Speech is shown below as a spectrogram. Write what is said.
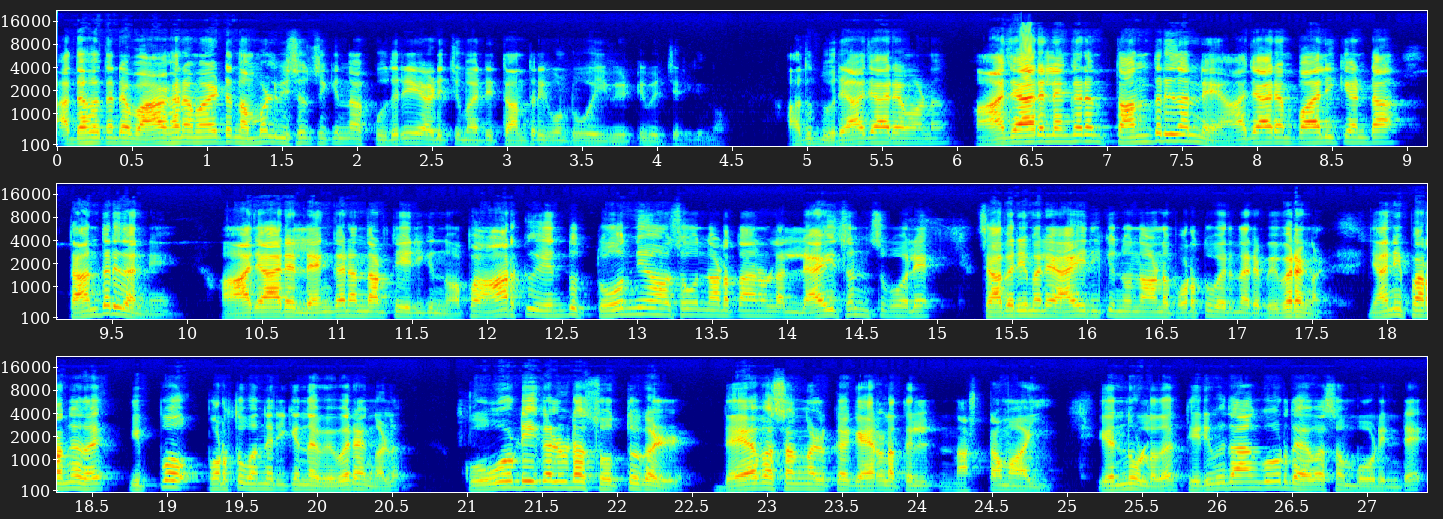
അദ്ദേഹത്തിന്റെ വാഹനമായിട്ട് നമ്മൾ വിശ്വസിക്കുന്ന കുതിരയെ അടിച്ചു മാറ്റി തന്ത്രി കൊണ്ടുപോയി വീട്ടിൽ വെച്ചിരിക്കുന്നു. അത് ദുരാചാരമാണ്. ആചാരലംഘനം തന്ത്രി തന്നെ. ആചാരം പാലിക്കേണ്ട തന്ത്രി തന്നെ ആചാര ലംഘനം നടത്തിയിരിക്കുന്നു. അപ്പോൾ ആർക്ക് എന്ത് തോന്നിയാസവും നടത്താനുള്ള ലൈസൻസ് പോലെ ശബരിമല ആയിരിക്കുന്നു എന്നാണ് പുറത്തു വരുന്ന വിവരങ്ങൾ. ഞാനീ പറഞ്ഞത് ഇപ്പോൾ പുറത്തു വന്നിരിക്കുന്ന വിവരങ്ങൾ കോടികളുടെ സ്വത്തുകൾ ദേവസ്വങ്ങൾക്ക് കേരളത്തിൽ നഷ്ടമായി എന്നുള്ളത് തിരുവിതാംകൂർ ദേവസ്വം ബോർഡിന്റെ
